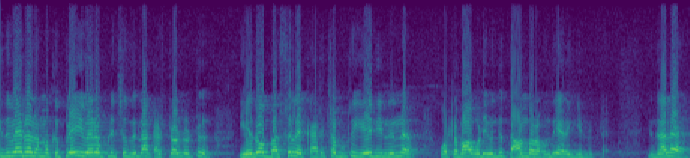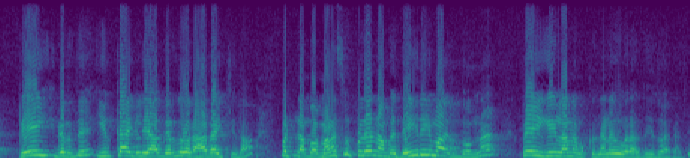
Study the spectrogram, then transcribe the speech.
இது வேற நமக்கு பேய் வேற பிடிச்சதுன்னா கஷ்டம்னுட்டு ஏதோ பஸ்ஸில் கரைச்ச மட்டும் ஏறி நின்று ஓட்டமாக ஓடி வந்து தாம்பரம் வந்து இறங்கின்னுட்டேன் இதனால் பேய்ங்கிறது இருக்கா இல்லையாங்கிறது ஒரு ஆராய்ச்சி தான். பட் நம்ம மனசுக்குள்ளே நம்ம தைரியமாக இருந்தோம்னா பேய்கெல்லாம் நமக்கு நினைவு வராது இது வராது.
